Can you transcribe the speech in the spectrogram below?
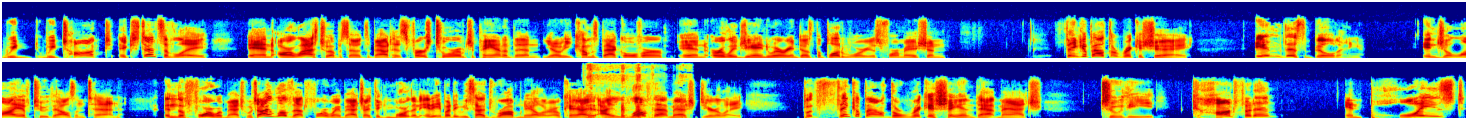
we we talked extensively in our last two episodes about his first tour of Japan, and then you know he comes back over in early January and does the Blood Warriors formation. Think about the Ricochet in this building in July of 2010 in the four way match, which I love that four way match, I think more than anybody besides Rob Naylor. Okay. I, I love that match dearly. But think about the ricochet in that match to the confident, and poised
